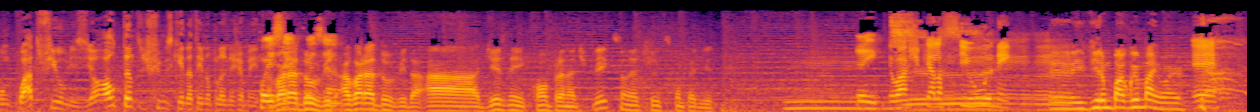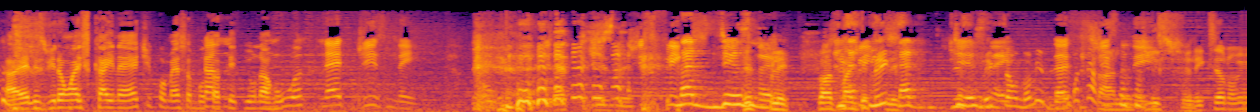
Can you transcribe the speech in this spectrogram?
Com quatro filmes. E olha o tanto de filmes que ainda tem no planejamento. Pois agora é, a pois dúvida, é. agora a dúvida. A Disney compra a Netflix ou a Netflix compra a Disney? Eita. Eu acho que elas se unem. É, e vira um bagulho maior. É, Aí eles viram a Skynet e começam a botar TV na rua. né, Disney. É Disney. Netflix. Da Disney. Netflix. Gosto mais de Netflix. Netflix. Netflix Disney. é um nome bom Da pra caralho. Disney. Netflix é o nome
